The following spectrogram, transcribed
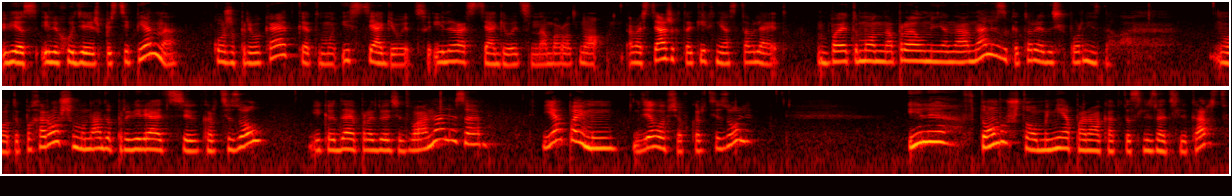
вес или худеешь постепенно, кожа привыкает к этому и стягивается или растягивается наоборот, но растяжек таких не оставляет. Поэтому он направил меня на анализы, которые я до сих пор не сдала. Вот, и по-хорошему надо проверять кортизол, и когда я пройду эти два анализа, я пойму, дело все в кортизоле, или в том, что мне пора как-то слезать с лекарств,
